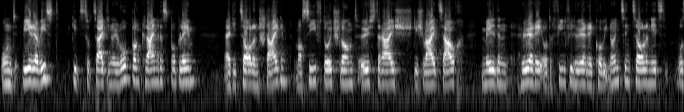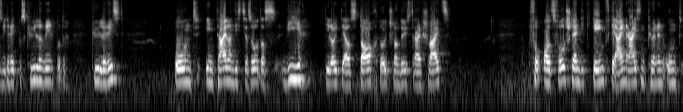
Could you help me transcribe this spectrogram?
Und wie ihr ja wisst, gibt es zurzeit in Europa ein kleineres Problem. Äh, die Zahlen steigen massiv. Deutschland, Österreich, die Schweiz auch melden höhere oder viel, viel höhere Covid-19-Zahlen jetzt, wo es wieder etwas kühler wird oder kühler ist. Und in Thailand ist es ja so, dass wir, die Leute aus Dach, Deutschland, Österreich, Schweiz, als vollständig Geimpfte einreisen können und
